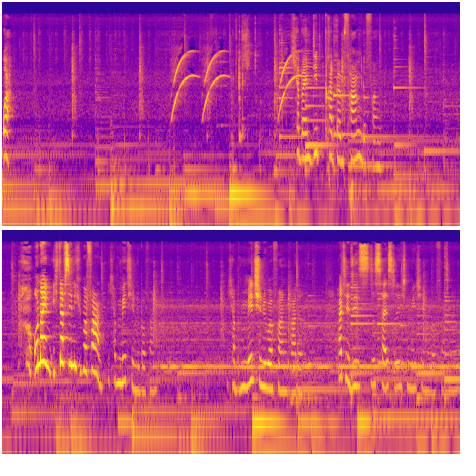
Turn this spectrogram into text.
Oh. Ich habe einen Dieb gerade beim Fahren gefangen. Oh nein, ich darf sie nicht überfahren. Ich habe ein Mädchen überfahren. Ich habe ein Mädchen überfahren gerade. Hat ihr das? Das heißt, ich ein Mädchen überfahren habe.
